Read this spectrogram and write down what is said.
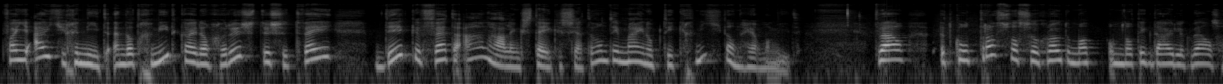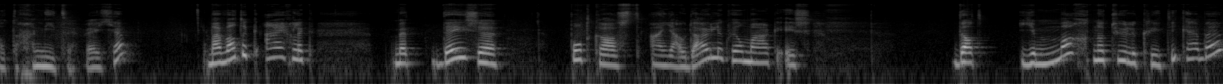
van je uitje geniet. En dat geniet kan je dan gerust tussen twee dikke, vette aanhalingstekens zetten. Want in mijn optiek geniet je dan helemaal niet. Terwijl het contrast was zo groot omdat, ik duidelijk wel zat te genieten, weet je. Maar wat ik eigenlijk met deze podcast aan jou duidelijk wil maken is dat je mag natuurlijk kritiek hebben.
